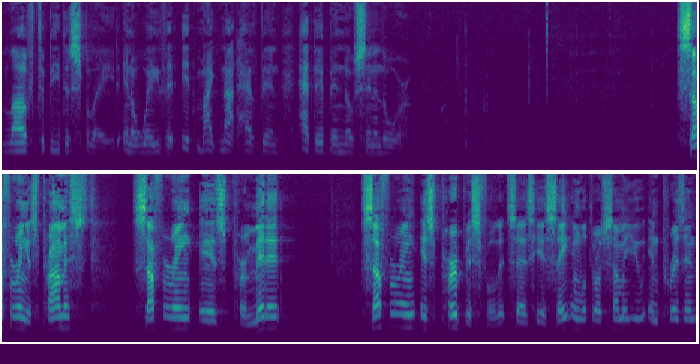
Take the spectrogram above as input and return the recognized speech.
love to be displayed in a way that it might not have been had there been no sin in the world. Suffering is promised, suffering is permitted, suffering is purposeful. It says here Satan will throw some of you in prison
